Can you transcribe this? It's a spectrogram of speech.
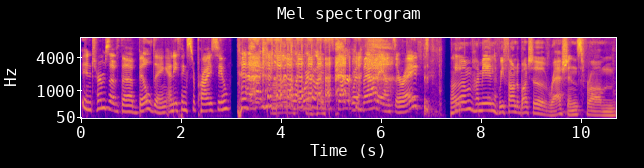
In terms of the building, anything surprise you? like, where do I start with that answer, right? Um, I mean, we found a bunch of rations from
